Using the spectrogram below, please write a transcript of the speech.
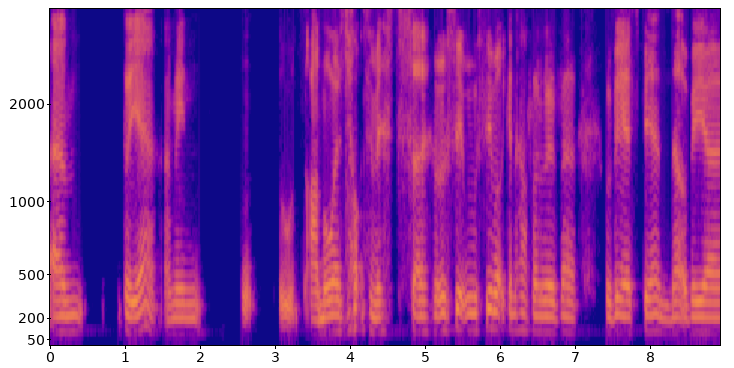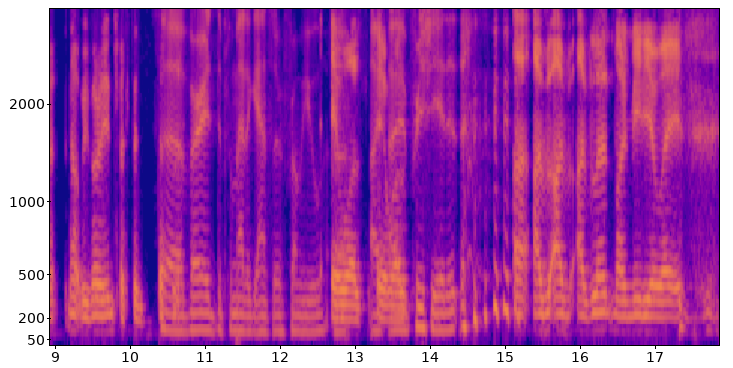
Um, but yeah, I mean, I'm always the optimist, so we'll see. We'll see what can happen with uh, with ESPN. That'll be uh, that'll be very interesting. It's a very diplomatic answer from you. It uh, was. I, it was. I appreciate it. uh, I've I've I've learned my media ways.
